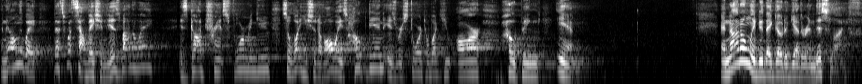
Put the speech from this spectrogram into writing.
And the only way, that's what salvation is, by the way. Is God transforming you? So, what you should have always hoped in is restored to what you are hoping in. And not only do they go together in this life,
